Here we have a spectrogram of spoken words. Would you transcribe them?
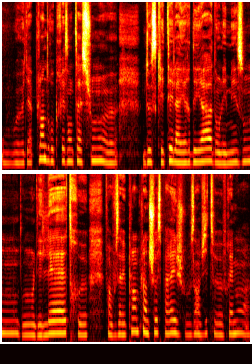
où il y a plein de représentations de ce qu'était la RDA dans les maisons, dans les lettres. Enfin, vous avez plein, plein de choses pareilles. Je vous invite vraiment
